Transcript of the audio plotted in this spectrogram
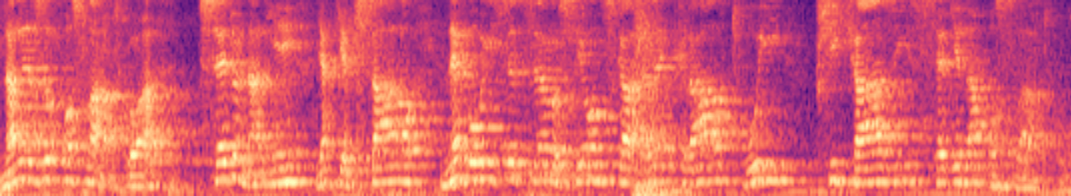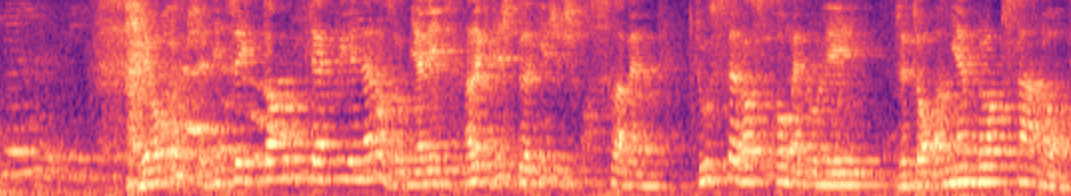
nalezl oslátko a sedl na něj, jak je psáno, neboj se celosionská, hle, král tvůj přichází sedě na oslátku. Jeho učenici tomu v té chvíli nerozuměli, ale když byl Ježíš oslaven, tu se rozpomenuli, že to o něm bylo psáno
